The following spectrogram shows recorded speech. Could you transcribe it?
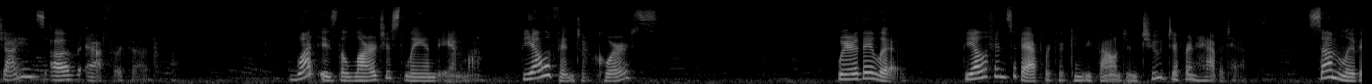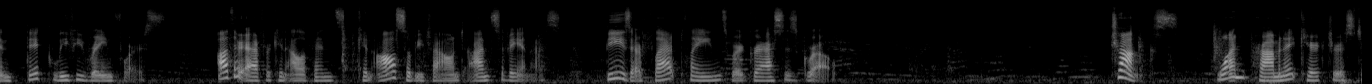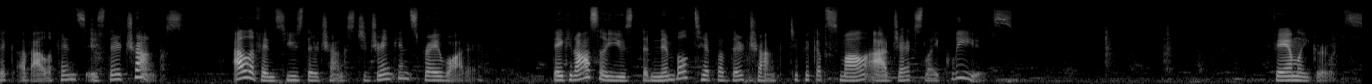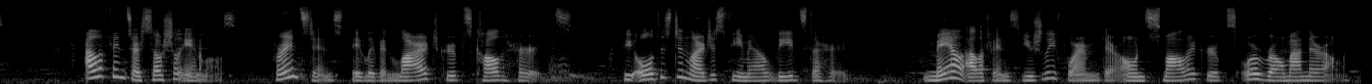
Giants of Africa. What is the largest land animal? The elephant, of course. Where they live. The elephants of Africa can be found in two different habitats. Some live in thick, leafy rainforests. Other African elephants can also be found on savannas. These are flat plains where grasses grow. Trunks. One prominent characteristic of elephants is their trunks. Elephants use their trunks to drink and spray water. They can also use the nimble tip of their trunk to pick up small objects like leaves. Family groups. Elephants are social animals. For instance, they live in large groups called herds. The oldest and largest female leads the herd. Male elephants usually form their own smaller groups or roam on their own.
